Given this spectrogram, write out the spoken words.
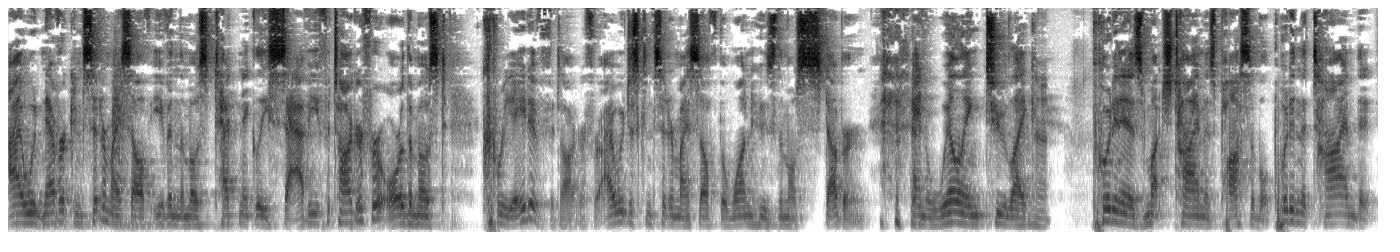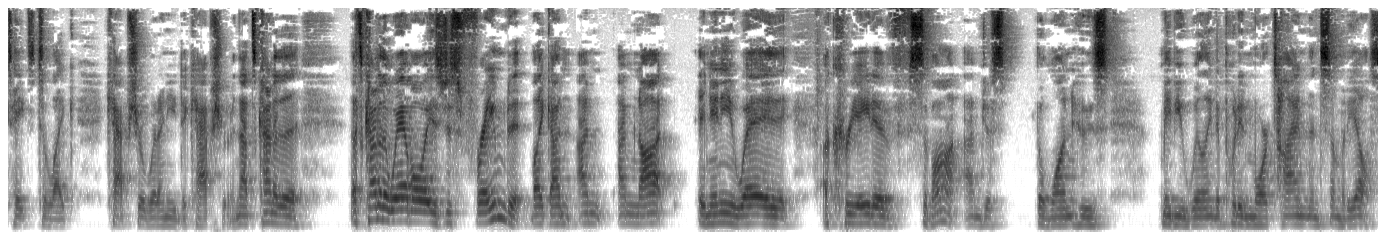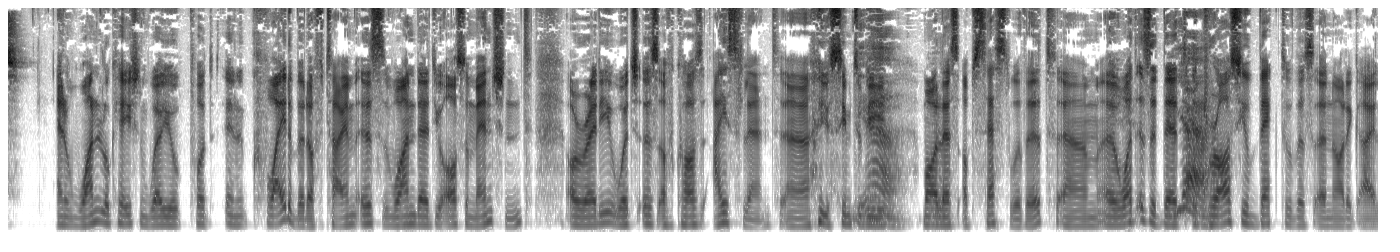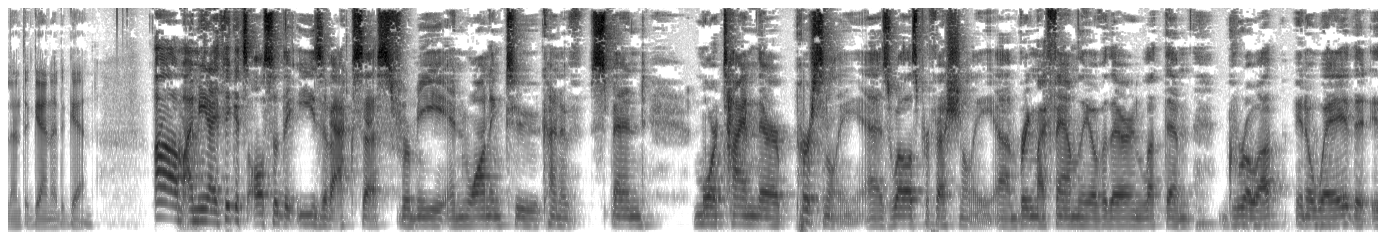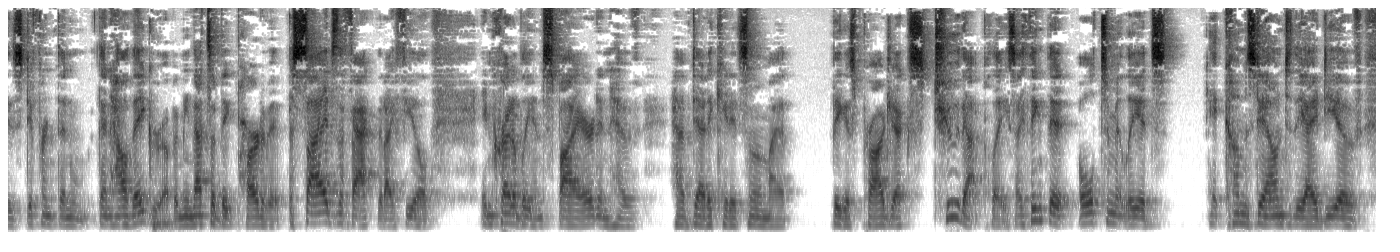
I would never consider myself even the most technically savvy photographer or the most creative photographer. I would just consider myself the one who's the most stubborn and willing to like uh-huh. put in as much time as possible, put in the time that it takes to like capture what I need to capture. And that's kind of the, that's kind of the way I've always just framed it. Like I'm, I'm, I'm not in any way a creative savant. I'm just the one who's maybe willing to put in more time than somebody else. And one location where you put in quite a bit of time is one that you also mentioned already, which is of course Iceland. Uh, you seem to yeah. be more or less obsessed with it. Um, uh, what is it that yeah. draws you back to this uh, Nordic island again and again? Um, I mean, I think it's also the ease of access for me and wanting to kind of spend more time there personally as well as professionally. Um, bring my family over there and let them grow up in a way that is different than than how they grew up. I mean, that's a big part of it. Besides the fact that I feel incredibly inspired and have have dedicated some of my biggest projects to that place. I think that ultimately it's it comes down to the idea of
